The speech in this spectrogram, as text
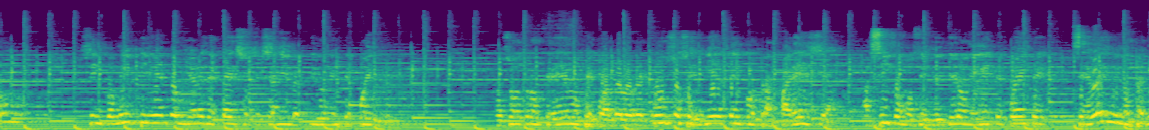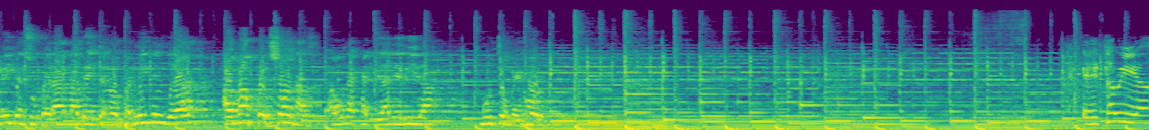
5.500 millones de pesos que se han invertido en este puente. Nosotros creemos que cuando los recursos se invierten con transparencia, así como se invirtieron en este puente, se ven y nos permiten superar la brecha, nos permiten llegar a más personas a una calidad de vida mucho mejor. Esta vía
